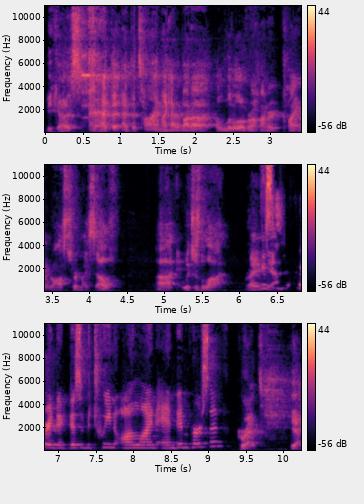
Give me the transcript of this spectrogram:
because at the at the time I had about a, a little over hundred client roster myself, uh, which is a lot, right? This yeah. is sorry, Nick. This is between online and in person. Correct. Yeah.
